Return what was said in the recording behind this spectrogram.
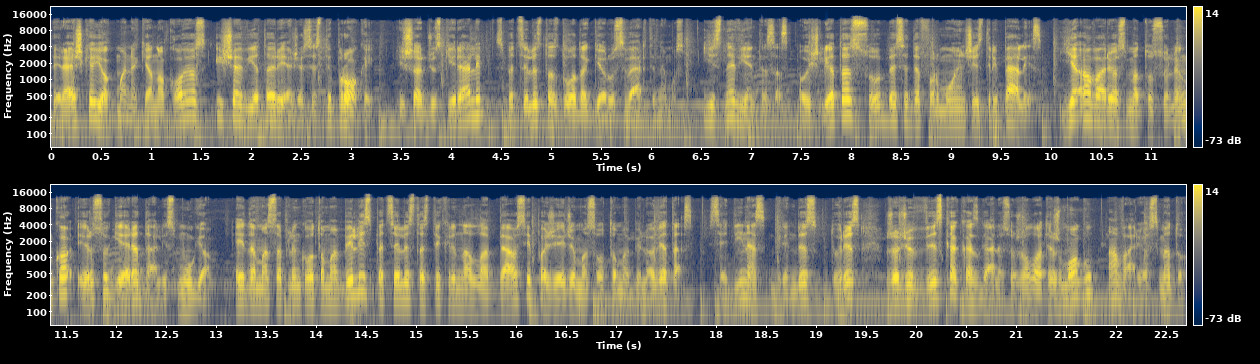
Tai reiškia, jog manekeno kojos į šią vietą rėžiasi stiprokai. Išardžius skyrelį specialistas duoda gerus vertinimus. Jis ne vientisas, o išlietas su besideformuojančiais tripeliais. Jie avarijos metu sulinko ir sugėrė dalį smūgio. Eidamas aplink automobilį, specialistas tikrina labiausiai pažeidžiamas automobilio vietas - sėdynės, grindis, duris, žodžiu viską, kas gali sužaloti žmogų avarijos metu.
